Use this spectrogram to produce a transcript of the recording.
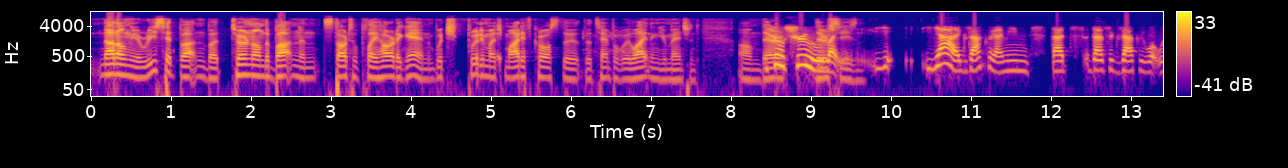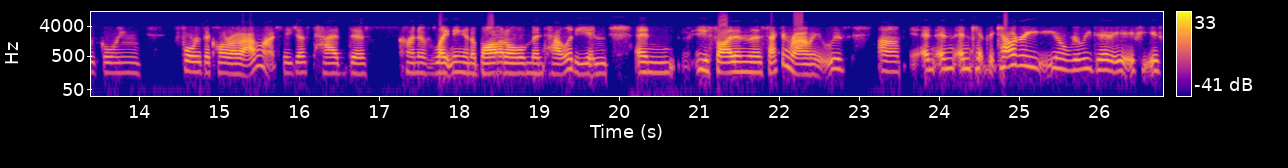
not only a reset button, but turn on the button and start to play hard again, which pretty much might have crossed the the Tampa Bay Lightning you mentioned. Um, their, so true. Their like, season. Y- yeah, exactly. I mean, that's that's exactly what was going for the Colorado Avalanche. They just had this kind of lightning in a bottle mentality and and you saw it in the second round. It was um and and and the Calgary you know really did if if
